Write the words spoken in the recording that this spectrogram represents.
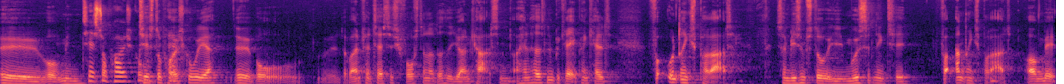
øh, hvor min Testrup Højskole, Testrup Højskole ja, øh, hvor øh, der var en fantastisk forstander, der hed Jørgen Carlsen, og han havde sådan et begreb, han kaldte forundringsparat, som ligesom stod i modsætning til forandringsparat. Og med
